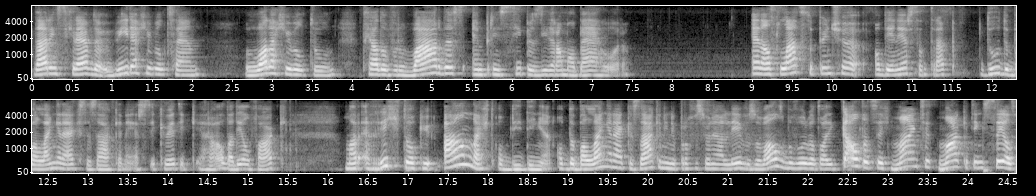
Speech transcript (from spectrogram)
Daarin schrijf je wie dat je wilt zijn, wat dat je wilt doen. Het gaat over waarden en principes die er allemaal bij horen. En als laatste puntje op die eerste trap, doe de belangrijkste zaken eerst. Ik weet, ik herhaal dat heel vaak. Maar richt ook je aandacht op die dingen, op de belangrijke zaken in je professionele leven, zoals bijvoorbeeld wat ik altijd zeg, mindset, marketing, sales.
